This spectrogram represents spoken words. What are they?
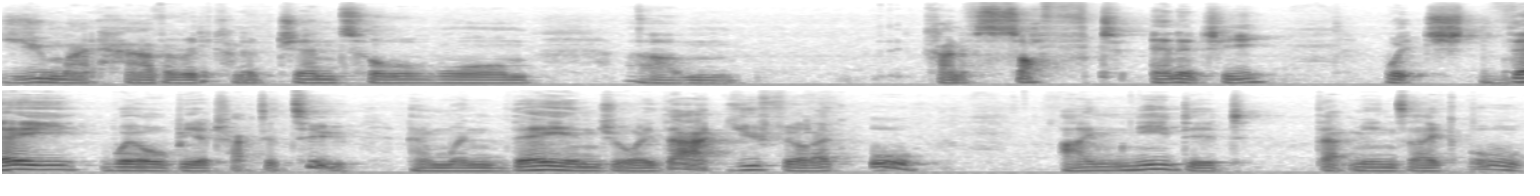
you might have a really kind of gentle, warm, um, kind of soft energy, which they will be attracted to. And when they enjoy that, you feel like, oh, I'm needed. That means like, oh,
